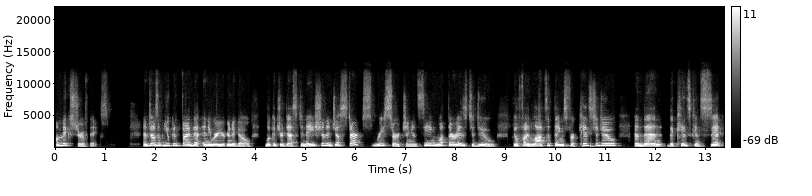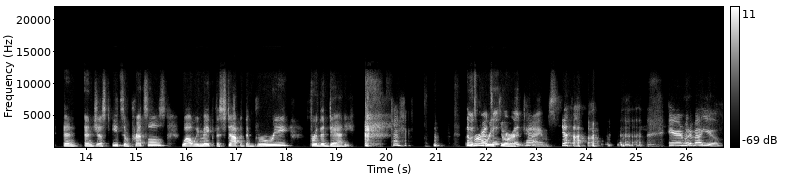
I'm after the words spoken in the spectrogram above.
a mixture of things. And it doesn't, you can find that anywhere you're going to go. Look at your destination and just start researching and seeing what there is to do. You'll find lots of things for kids to do. And then the kids can sit and, and just eat some pretzels while we make the stop at the brewery for the daddy. the Those brewery tour. good times. Yeah. Erin, what about you?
